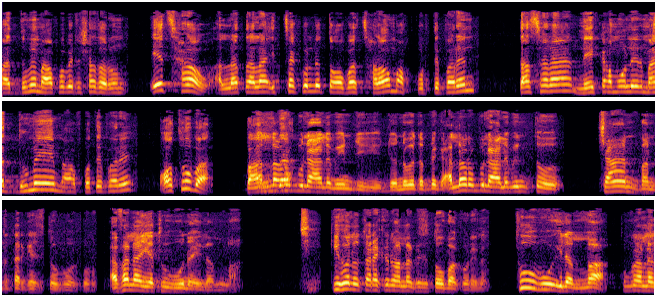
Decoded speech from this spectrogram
মাধ্যমে মাফ হবে এটা সাধারণ। এছাড়াও আল্লাহ তালা ইচ্ছা করলে তবা ছাড়াও মাফ করতে পারেন। তাছাড়া নেক আমলের মাধ্যমে মাফ হতে পারে। অথবা আল্লাহ রবুল আলমিন জি ধন্যবাদ আপনাকে। আল্লাহ রবুল আলমিন তো চান বান্দা তার কাছে তৌবা করো আফালা ইয়াতুবুনা ইলাল্লাহ। কি হলো? তারা কেন আল্লাহর কাছে তৌবা করে না? তুবু ইলাল্লাহ। তোমরা আল্লাহ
